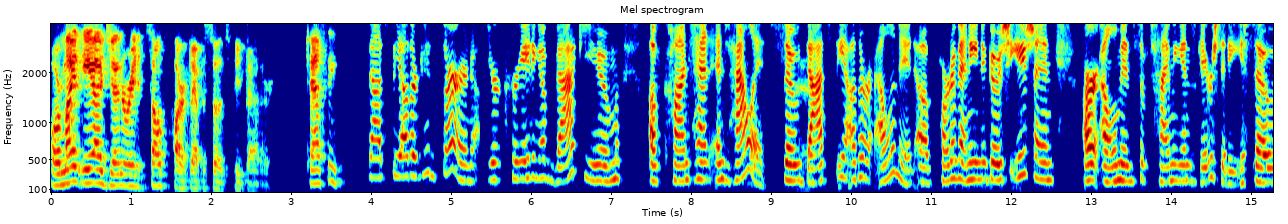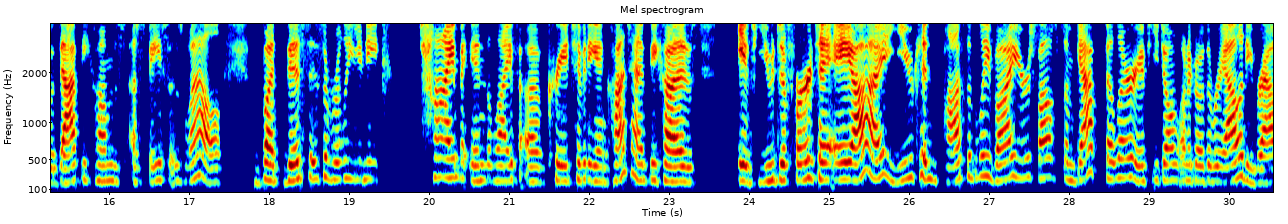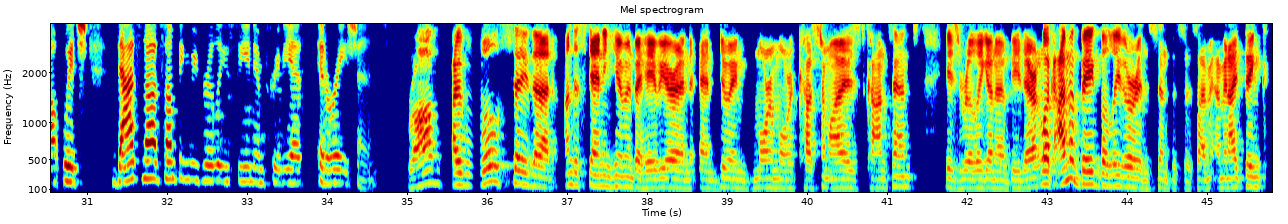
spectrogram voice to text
Or might AI generated South Park episodes be better? Cassie? That's the other concern. You're creating a vacuum of content and talent. So yeah. that's the other element of part of any negotiation are elements of timing and scarcity. So that becomes a space as well. But this is a really unique time in the life of creativity and content because if you defer to AI, you can possibly buy yourself some gap filler if you don't want to go the reality route, which that's not something we've really seen in previous iterations. Rob? I will say that understanding human behavior and, and doing more and more customized content is really going to be there. Look, I'm a big believer in synthesis. I mean, I, mean, I think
